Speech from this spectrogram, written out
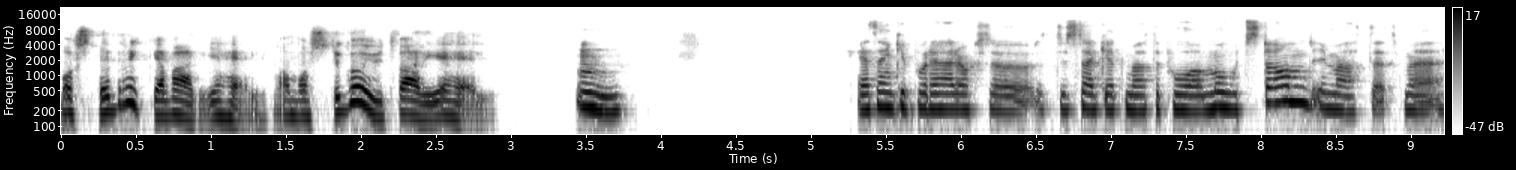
måste dricka varje helg. Man måste gå ut varje helg. Mm. Jag tänker på det här också, att du säkert möter på motstånd i mötet med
